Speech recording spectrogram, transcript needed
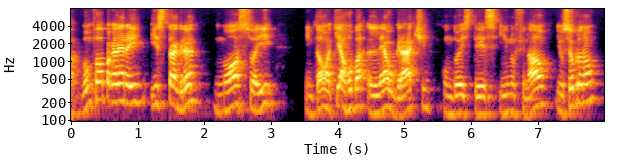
vamos falar para a galera aí. Instagram nosso aí. Então, aqui, arroba leograti, com dois T's e no final. E o seu, Brunão?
